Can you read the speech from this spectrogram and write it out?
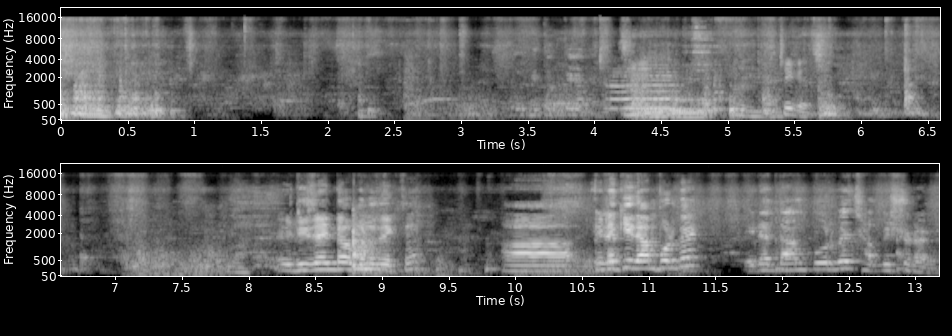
হুম, ঠিক আছে। এই ডিজাইনটাও ভালো দেখতে। এটা কি দাম পড়বে? এটার দাম পড়বে ছাব্বিশশো টাকা।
